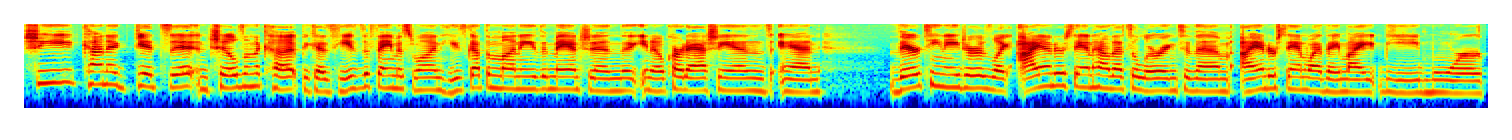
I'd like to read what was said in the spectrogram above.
she kind of gets it and chills in the cut because he's the famous one. He's got the money, the mansion, the, you know, Kardashians and they're teenagers. Like, I understand how that's alluring to them. I understand why they might be more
